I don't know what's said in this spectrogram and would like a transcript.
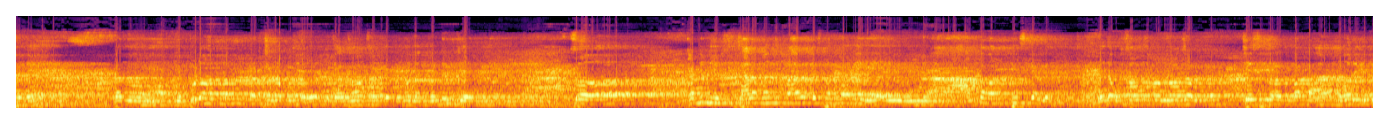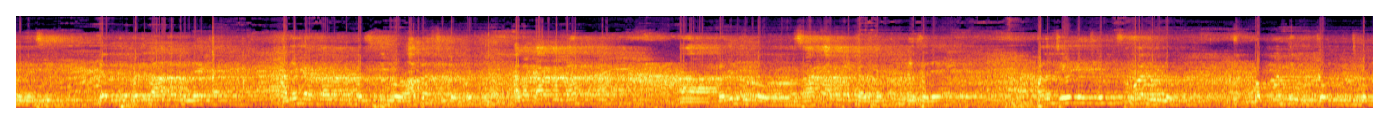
సరే తను ఎప్పుడో పడుతున్నప్పుడు గత సంవత్సరాలు ఎప్పుడు దాన్ని కంటిన్యూ చేయాలి సో కంటిన్యూ చేసి చాలా మంది ప్రారంభిస్తారు కానీ అంతవరకు తీసుకెళ్ళలేదు. ఏదో ఒక సంవత్సరం రెండు సంవత్సరాలు చేసిన తర్వాత మళ్ళీ బోర్ అయిపోయేసి లేకపోతే ప్రజలు ఆదరణ లేక అనేక రకాలైన పరిస్థితుల్లో ఆపేస్తుంటారు. అలా కాకుండా ప్రజలు సహకారం చాలా తక్కువ సరే మనం చేయదలుచుకున్న సమాజంలో గొప్ప వ్యక్తులను గౌరవించడం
